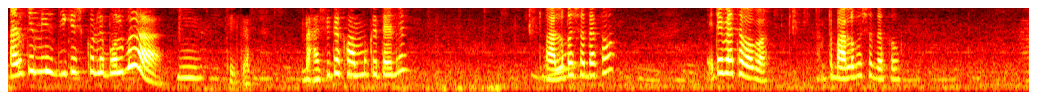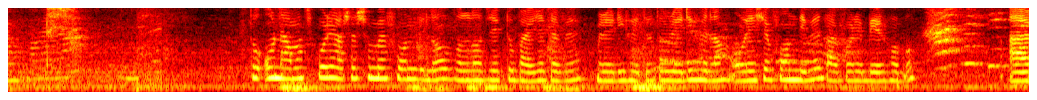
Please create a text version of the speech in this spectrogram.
কালকে মিস জিজ্ঞেস করলে বলবা? ঠিক আছে। হাসি দেখো আম্মুকে তাইলে। ভালোবাসা দেখো এটা ব্যথা, বাবা। একটা ভালোবাসা দেখো তো ও নামাজ পড়ে আসার সময় ফোন দিল, বলল যে একটু বাইরে যাবে রেডি হইতে। তো রেডি হলাম ও এসে ফোন দিবে, তারপরে বের হব। আর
